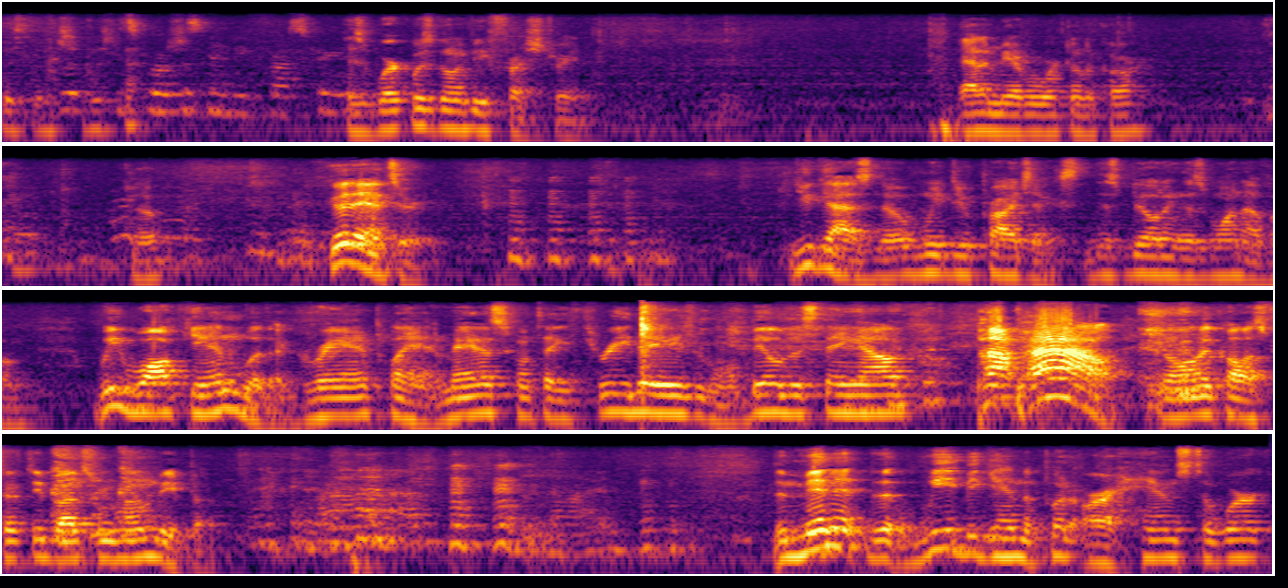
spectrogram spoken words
His work was going to be frustrated. His work was going to be frustrated. Adam, you ever worked on a car? No. Good answer. You guys know when we do projects, this building is one of them. We walk in with a grand plan. Man, it's going to take three days. We're going to build this thing out. Pow, pow! It only costs 50 bucks from Home Depot. The minute that we begin to put our hands to work,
